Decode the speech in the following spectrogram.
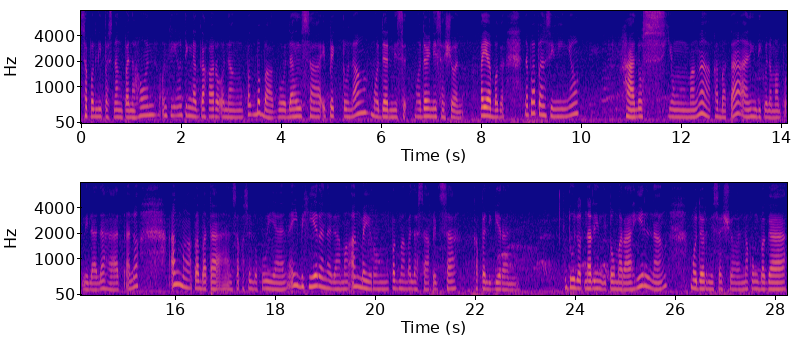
Sa paglipas ng panahon, unti-unting nagkakaroon ng pagbabago dahil sa epekto ng modernis- modernisasyon. Kaya baga, napapansin ninyo, halos yung mga kabataan, hindi ko naman po nilalahat, ano, ang mga kabataan sa kasulukuyan ay bihira na lamang ang mayroong pagmamalasakit sa kapaligiran. Dulot na rin ito marahil ng modernisasyon na kung baga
